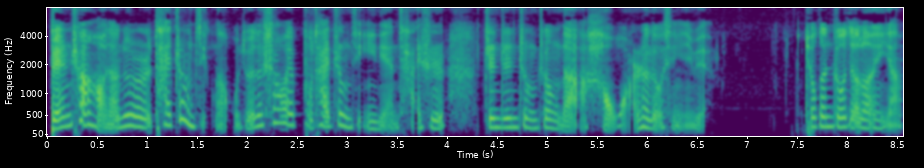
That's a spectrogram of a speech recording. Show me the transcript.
别人唱好像就是太正经了，我觉得稍微不太正经一点才是真真正正的好玩的流行音乐。就跟周杰伦一样，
